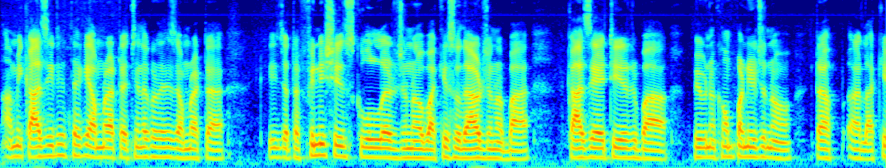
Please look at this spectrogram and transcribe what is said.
আমি কাজিটি থেকে আমরা একটা চিন্তা করতেছি যে আমরা একটা কি যেটা একটা ফিনিশিং স্কুলের জন্য বা কিছু দেওয়ার জন্য বা কাজী আইটির বা বিভিন্ন কোম্পানির জন্য একটা কি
